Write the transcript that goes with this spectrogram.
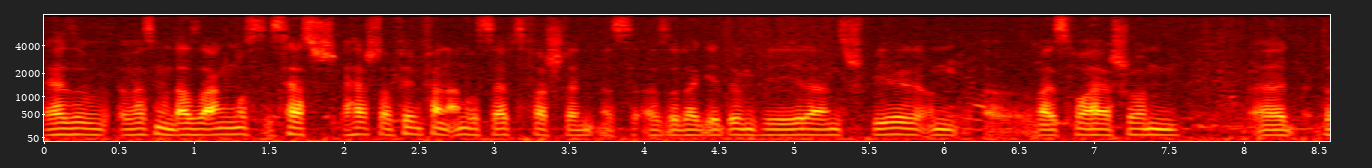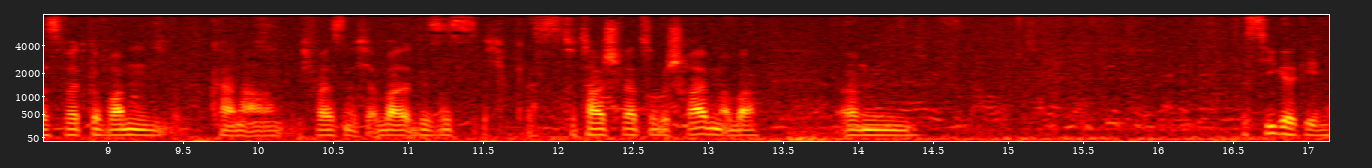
Also was man da sagen muss, es herrscht, herrscht auf jeden Fall ein anderes Selbstverständnis. Also da geht irgendwie jeder ins Spiel und äh, weiß vorher schon, äh, das wird gewonnen. Keine Ahnung, ich weiß nicht, aber dieses, ich, das ist total schwer zu beschreiben, aber ähm, Das Sieger gehen.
